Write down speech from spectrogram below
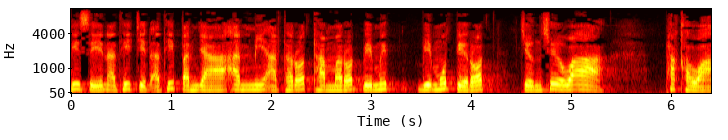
ธิศีนอธิจิต อธิปัญญา อันมีอัทรสธรรมรสวิมุตวิมุตติรสจึงชื่อว่าพักวา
